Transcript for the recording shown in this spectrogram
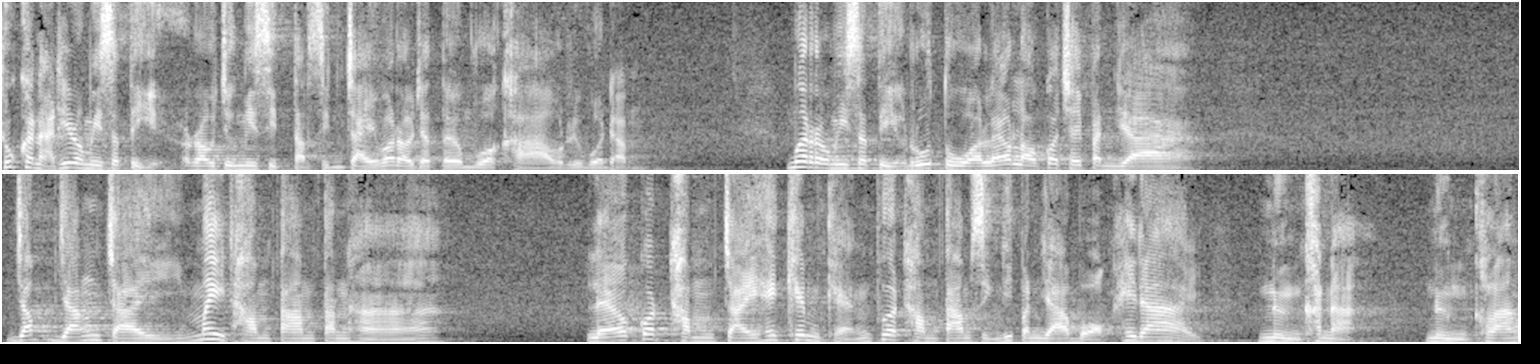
ทุกขณะที่เรามีสติเราจึงมีสิทธิ์ตัดสินใจว่าเราจะเติมวัวขาวหรือวัวดำ เมื่อเรามีสติรู้ตัวแล้วเราก็ใช้ปัญญา ยับยั้งใจไม่ทำตามตัณหา แล้วก็ทำใจให้เข้มแข็งเพื่อทำตามสิ่งที่ปัญญาบอกให้ได้หนึ่งขณะหนึ่งครั้ง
